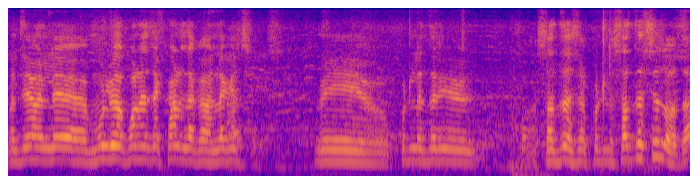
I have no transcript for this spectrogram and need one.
मग ते म्हणले मुलगा कोणाचा काढला का? लगेच मी अं, कुठलं तरी सदस्य कुठलं सदस्यच होता.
